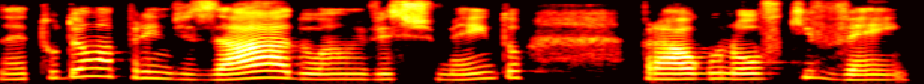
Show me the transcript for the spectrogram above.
né, tudo é um aprendizado, é um investimento para algo novo que vem,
